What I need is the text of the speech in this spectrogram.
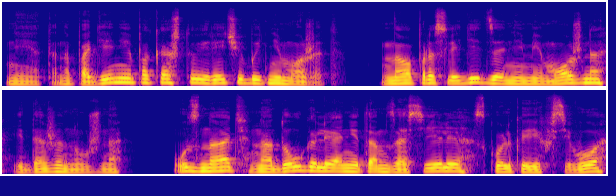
нет, о нападении пока что и речи быть не может. Но проследить за ними можно и даже нужно. Узнать, надолго ли они там засели, сколько их всего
